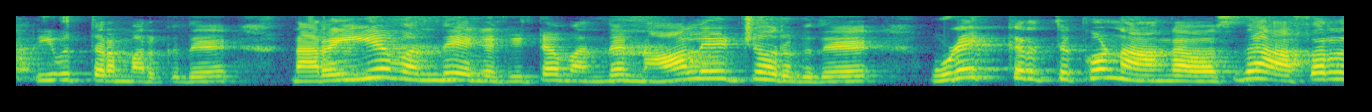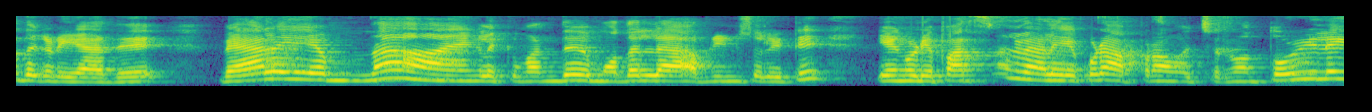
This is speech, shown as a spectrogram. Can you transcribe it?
அறிவுத்திறமை இருக்குது. நிறைய வந்து எங்ககிட்ட வந்து நாலேஜும் இருக்குது. உழைக்கிறதுக்கும் நாங்கள் வசதி அசறது கிடையாது. வேலையம் தான் எங்களுக்கு வந்து முதல்ல அப்படின்னு சொல்லிட்டு எங்களுடைய பர்சனல் வேலையை கூட அப்புறம் வச்சிடறோம். தொழிலை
